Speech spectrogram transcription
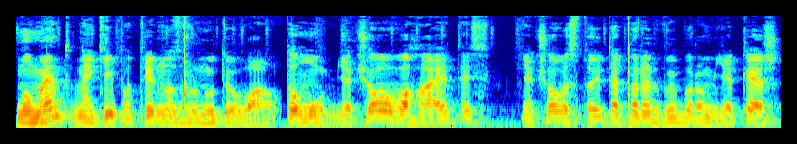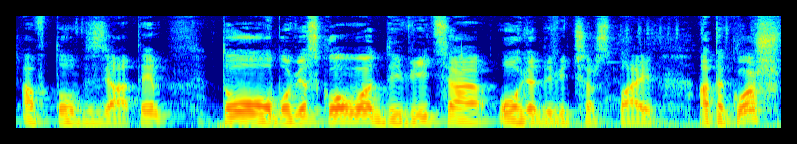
момент, на який потрібно звернути увагу. Тому, якщо ви вагаєтесь, якщо ви стоїте перед вибором, яке ж авто взяти то обов'язково дивіться огляди від Чарспай. А також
